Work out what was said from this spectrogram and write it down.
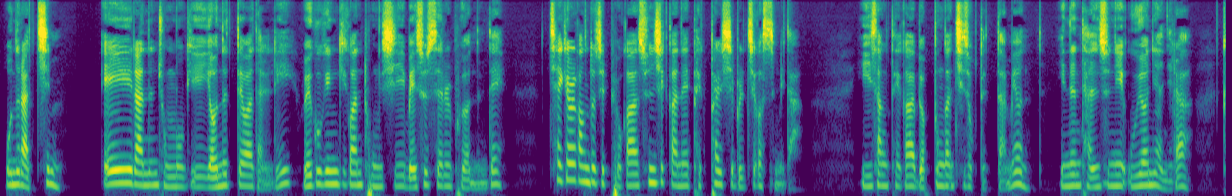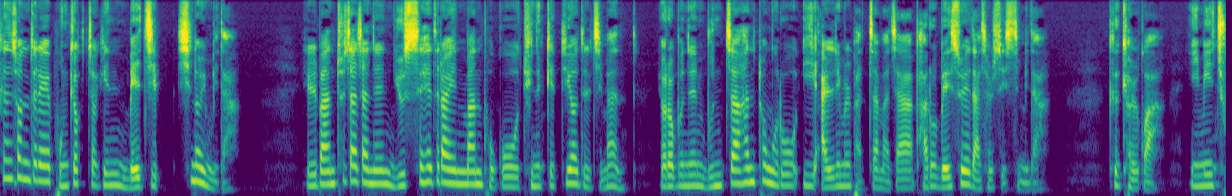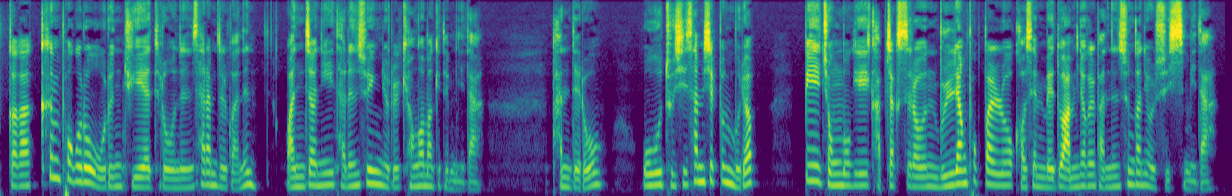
오늘 아침 A라는 종목이 여느 때와 달리 외국인 기관 동시 매수세를 보였는데 체결 강도 지표가 순식간에 180을 찍었습니다. 이 상태가 몇 분간 지속됐다면 이는 단순히 우연이 아니라 큰 손들의 본격적인 매집 신호입니다. 일반 투자자는 뉴스 헤드라인만 보고 뒤늦게 뛰어들지만 여러분은 문자 한 통으로 이 알림을 받자마자 바로 매수에 나설 수 있습니다. 그 결과 이미 주가가 큰 폭으로 오른 뒤에 들어오는 사람들과는 완전히 다른 수익률을 경험하게 됩니다. 반대로 오후 2시 30분 무렵 B 종목이 갑작스러운 물량 폭발로 거센 매도 압력을 받는 순간이 올 수 있습니다.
